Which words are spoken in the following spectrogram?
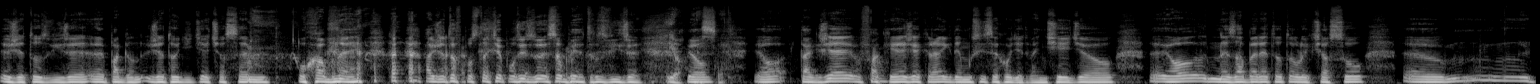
že to zvíře, eh, pardon, že to dítě časem ochabne a že to v podstatě pořizuje sobě to zvíře. Jo, jo, jo takže fakt je, že králík nemusí se chodit venčit, jo, jo nezabere to tolik času, ehm,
